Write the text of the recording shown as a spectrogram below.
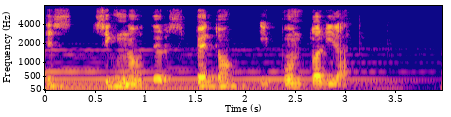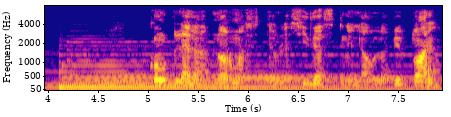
es signo de respeto y puntualidad. Cumple las normas establecidas en el aula virtual.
